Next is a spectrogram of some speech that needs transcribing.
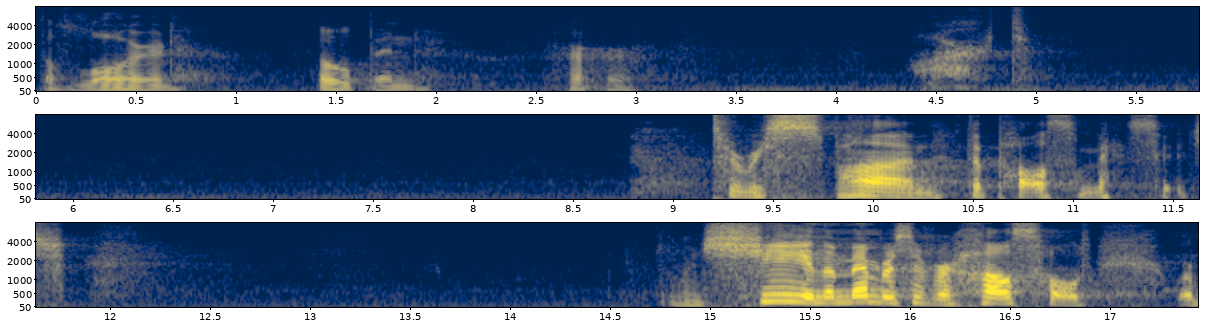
The Lord opened her heart to respond to Paul's message. When she and the members of her household were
